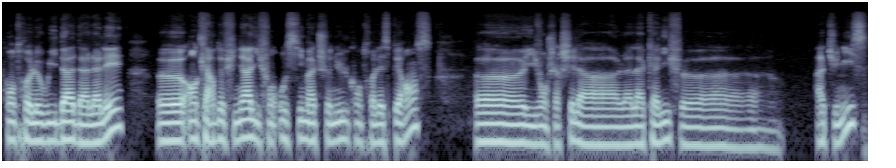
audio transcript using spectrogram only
contre le Wydad à l'aller. en quart de finale, ils font aussi match nul contre l'Espérance. ils vont chercher la, la, la qualif à Tunis.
